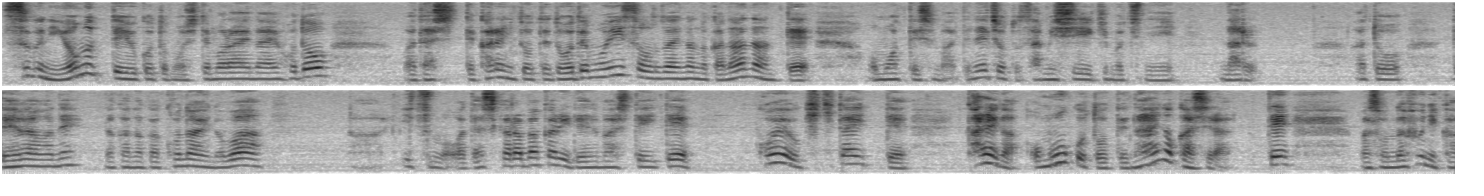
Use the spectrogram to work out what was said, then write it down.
すぐに読むっていうこともしてもらえないほど私って彼にとってどうでもいい存在なのかななんて思ってしまってねちょっと寂しい気持ちになる。あと電話がねなかなか来ないのはいつも私からばかり電話していて声を聞きたいって彼が思うことってないのかしらって、まあ、そんな風に考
